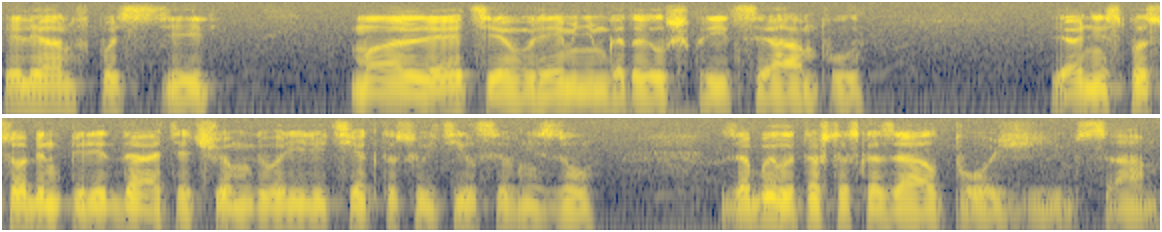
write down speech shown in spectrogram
Элиан в постель. Мале тем временем готовил шприцы и ампулы. Я не способен передать, о чем говорили те, кто суетился внизу. Забыл и то, что сказал позже им сам.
